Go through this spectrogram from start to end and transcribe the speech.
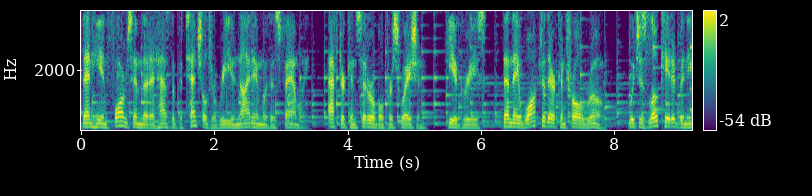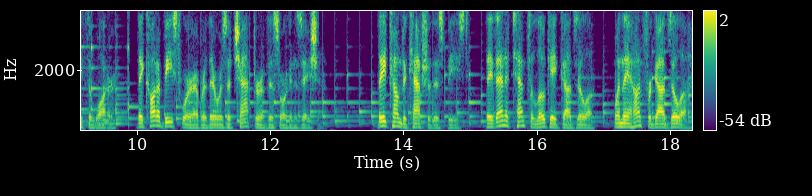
then he informs him that it has the potential to reunite him with his family. After considerable persuasion, he agrees, then they walk to their control room, which is located beneath the water. They caught a beast wherever there was a chapter of this organization. They'd come to capture this beast, they then attempt to locate Godzilla. When they hunt for Godzilla,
